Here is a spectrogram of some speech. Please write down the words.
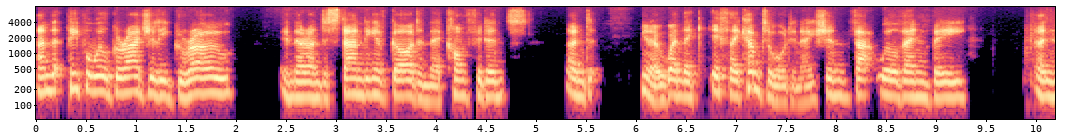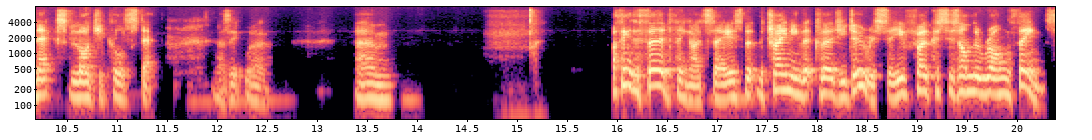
and that people will gradually grow in their understanding of God and their confidence. And you know, when they if they come to ordination, that will then be a next logical step as it were. Um, I think the third thing I'd say is that the training that clergy do receive focuses on the wrong things.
